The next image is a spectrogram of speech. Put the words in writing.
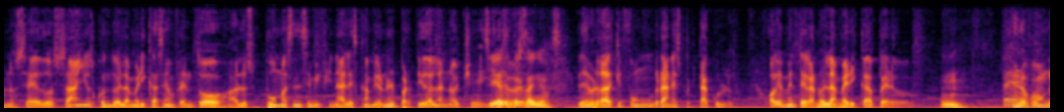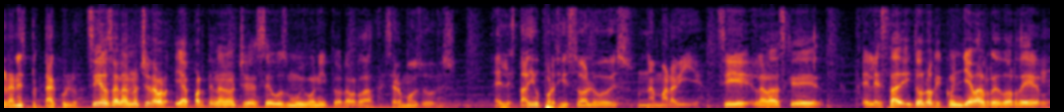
no sé, dos años cuando el América se enfrentó a los Pumas en semifinales, cambiaron el partido a la noche. Sí, y hace tres años. De verdad que fue un gran espectáculo. Obviamente ganó el América, pero, Mm. Pero fue un gran espectáculo. Sí, o sea, la noche, la verdad- y aparte en la noche de Cebu es muy bonito, la verdad. Es hermoso. es- el estadio por sí solo es una maravilla. Sí, la verdad es que el estadio y todo lo que conlleva alrededor de él,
